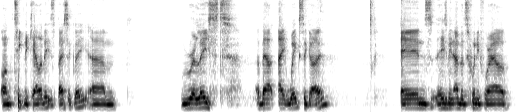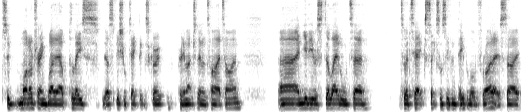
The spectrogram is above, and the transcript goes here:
on technicalities basically. Um, released about eight weeks ago, and he's been under twenty four hour monitoring by our police, our special tactics group, pretty much that entire time. Uh, and yet he was still able to to attack six or seven people on Friday. So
